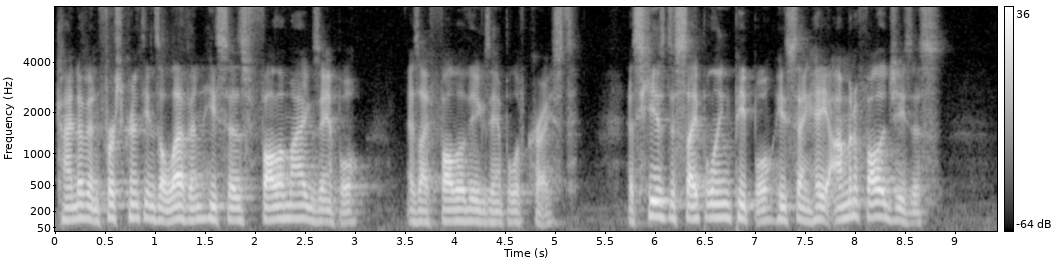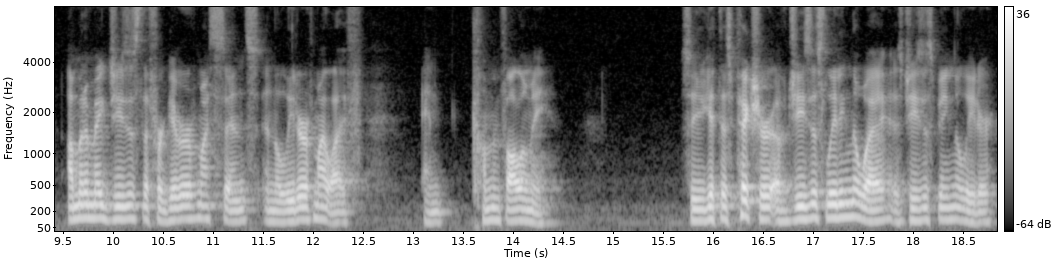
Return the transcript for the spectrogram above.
kind of in 1 Corinthians 11. He says, Follow my example as I follow the example of Christ. As he is discipling people, he's saying, Hey, I'm going to follow Jesus. I'm going to make Jesus the forgiver of my sins and the leader of my life, and come and follow me. So you get this picture of Jesus leading the way, as Jesus being the leader,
